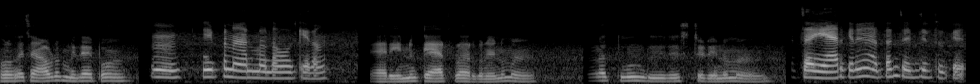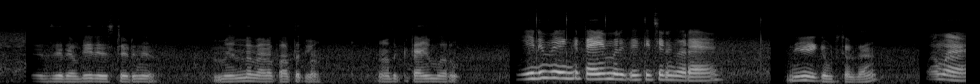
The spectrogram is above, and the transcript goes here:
ஒழுங்கா சாப்பிட முடியல இப்போ? ம் இப்போ நார்மல் தான் ஓகே தான். சரி இன்னும் கேர்ஃபுல்லாக இருக்கணும். என்னம்மா? நல்லா தூங்கு ரெஸ்ட் எடு என்னம்மா? சரி ஏற்கனவே அதான் செஞ்சுட்ருக்கேன் சரி சரி. அப்படியே ரெஸ்ட் எடுங்க. மெல்ல வேலை பார்த்துக்கலாம். அதுக்கு டைம் வரும். இனிமேல் எங்கே டைம் இருக்குது கிச்சனுக்கு வர? நீ வைக்க எப்படி சொல்கிறேன் ஆமாம்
